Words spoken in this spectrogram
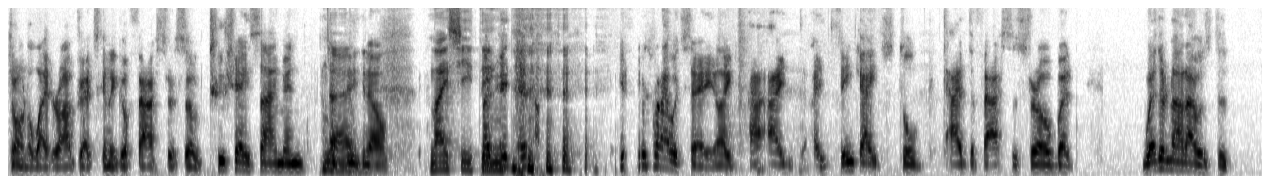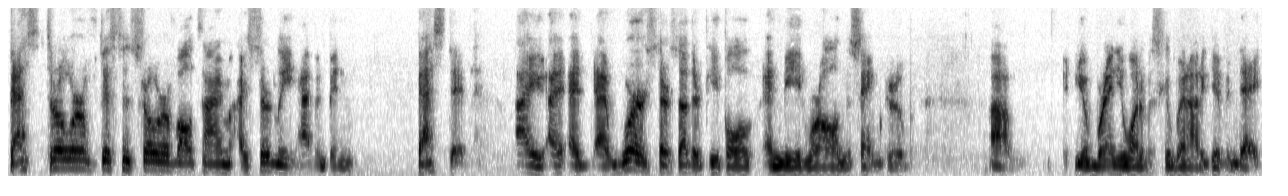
throwing a lighter object's going to go faster. So touche, Simon. Yeah. you know. Nice cheating. it, it, here's what I would say. Like I, I, I think I still had the fastest throw, but whether or not I was the best thrower of distance thrower of all time, I certainly haven't been bested. I, I at, at worst, there's other people and me, and we're all in the same group. Um, you know, where any one of us could win on a given day.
